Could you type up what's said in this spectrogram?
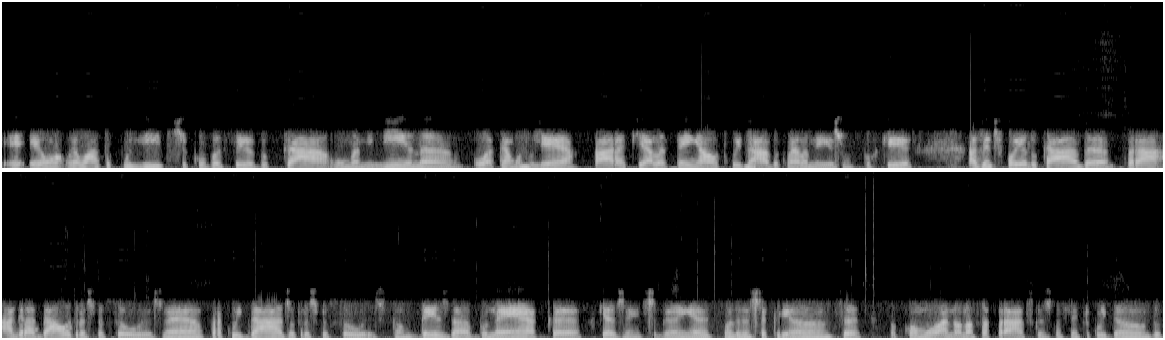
É, é, um, é um ato político você educar uma menina ou até uma mulher para que ela tenha autocuidado com ela mesma, porque a gente foi educada para agradar outras pessoas, né? Para cuidar de outras pessoas. Então, desde a boneca que a gente ganha quando a gente é criança, como a, na nossa prática, a gente está sempre cuidando.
